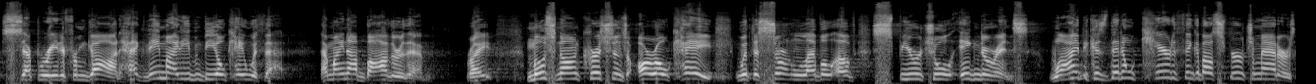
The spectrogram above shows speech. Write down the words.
separated from God. Heck, they might even be okay with that. That might not bother them right? Most non Christians are okay with a certain level of spiritual ignorance. Why? Because they don't care to think about spiritual matters.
